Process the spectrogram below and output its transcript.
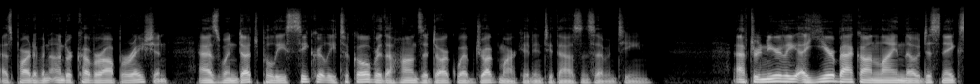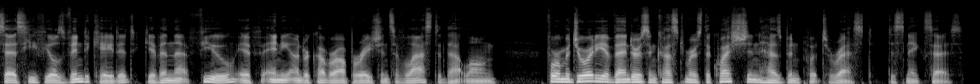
as part of an undercover operation, as when Dutch police secretly took over the Hansa dark web drug market in 2017. After nearly a year back online, though, DeSnake says he feels vindicated, given that few, if any, undercover operations have lasted that long. For a majority of vendors and customers, the question has been put to rest, DeSnake says.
